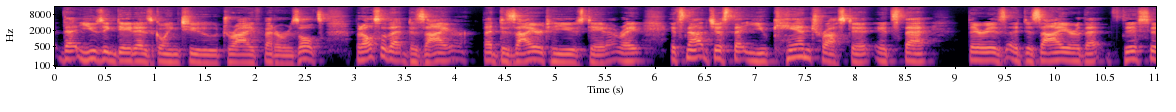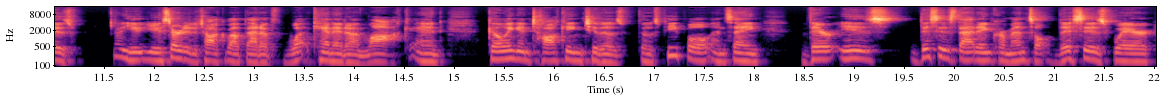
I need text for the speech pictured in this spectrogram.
that using data is going to drive better results, but also that desire, that desire to use data, right? It's not just that you can trust it, it's that there is a desire that this is you you started to talk about that of what can it unlock and going and talking to those those people and saying there is this is that incremental. This is where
